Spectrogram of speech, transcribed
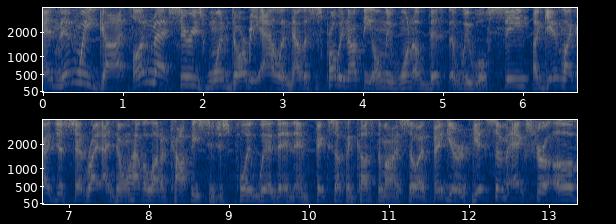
And then we got Unmatched Series 1 Darby Allin. Now this is probably not the only one of this that we will see. Again, like I just said, right, I don't have a lot of copies to just play with and, and fix up and customize. So I figured get some extra of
